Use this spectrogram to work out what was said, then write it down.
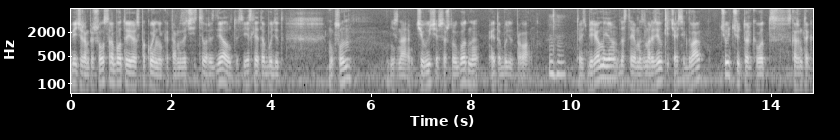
вечером пришел с работы, ее спокойненько там зачистил, разделал. То есть если это будет муксун, не знаю, чевыча, все что угодно, это будет провал. То есть берем ее, достаем из морозилки часик-два, чуть-чуть только вот, скажем так,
